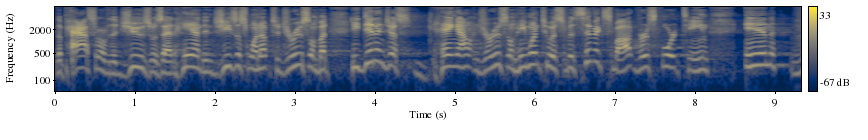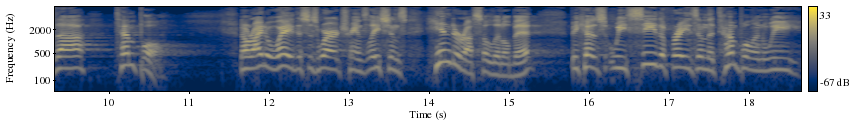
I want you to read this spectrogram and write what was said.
The Passover of the Jews was at hand, and Jesus went up to Jerusalem. But he didn't just hang out in Jerusalem, he went to a specific spot, verse 14, in the temple. Now, right away, this is where our translations hinder us a little bit because we see the phrase in the temple and we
